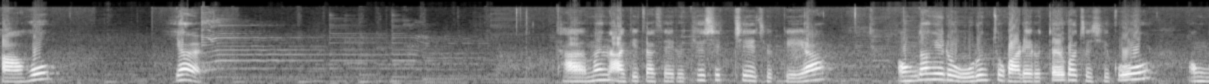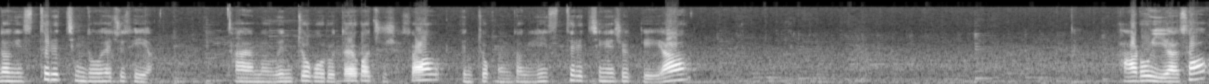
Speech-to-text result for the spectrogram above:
아홉, 열. 다음은 아기 자세로 휴식 취해 줄게요. 엉덩이를 오른쪽 아래로 떨궈 주시고 엉덩이 스트레칭도 해주세요. 다음은 왼쪽으로 떨궈주셔서 왼쪽 엉덩이 스트레칭 해줄게요. 바로 이어서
